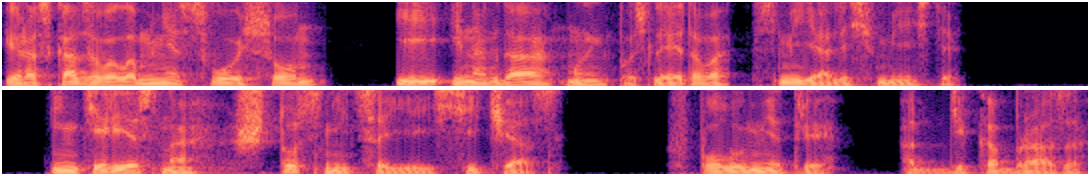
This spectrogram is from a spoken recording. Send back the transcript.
и рассказывала мне свой сон, и иногда мы после этого смеялись вместе. Интересно, что снится ей сейчас, в полуметре от дикобраза?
